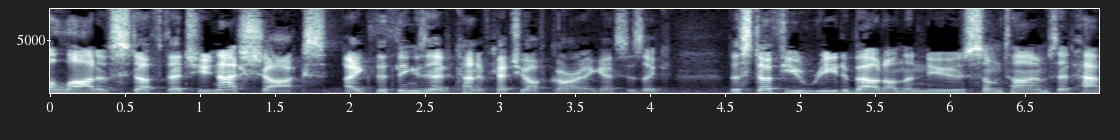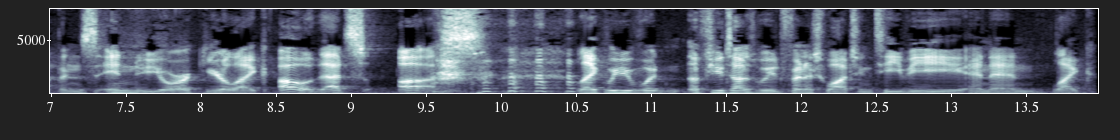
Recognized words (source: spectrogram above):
a lot of stuff that you not shocks, like the things that kind of catch you off guard. I guess is like the stuff you read about on the news sometimes that happens in New York. You're like, oh, that's us. like we would a few times we'd finish watching TV and then like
